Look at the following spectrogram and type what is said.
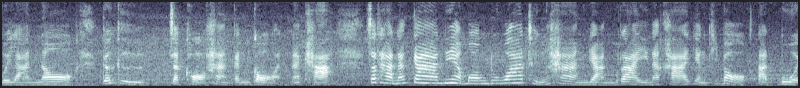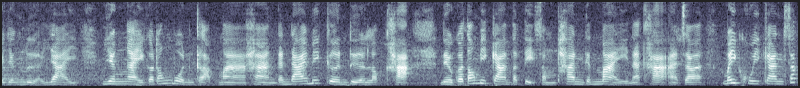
เวลานอก ก็คือจะขอห่างกันก่อนนะคะ สถานการณ์เนี่ยมองดูว่าถึงห่างอย่างไรนะคะ อย่างที่บอกตัดบัวยังเหลือใหญ่ ยังไงก็ต้องวนกลับมาห่างกันได้ไม่เกินเดือนหรอกค่ะ เดี๋ยวก็ต้องมีการปฏิสัมพันธ์กันใหม่นะคะ อาจจะไม่คุยกันสัก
